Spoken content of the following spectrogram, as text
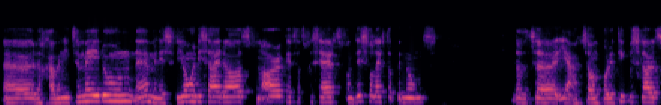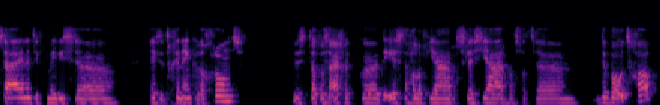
Uh, daar gaan we niet aan meedoen. Minister De Jonge die zei dat, Van Ark heeft dat gezegd, Van Dissel heeft dat benoemd dat het, uh, ja, het zou een politiek besluit zijn. Het heeft medisch uh, heeft het geen enkele grond. Dus dat was eigenlijk uh, de eerste half jaar, slash jaar, was dat de boodschap.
